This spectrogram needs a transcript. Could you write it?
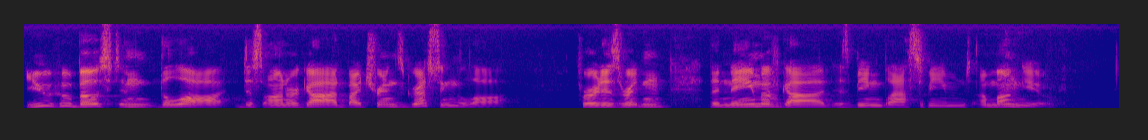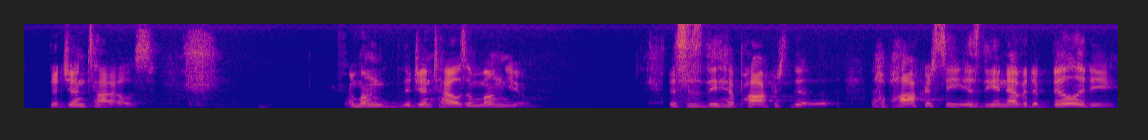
You who boast in the law, dishonor God by transgressing the law. For it is written, The name of God is being blasphemed among you, the Gentiles, among the Gentiles among you. This is the hypocrisy. The hypocrisy is the inevitability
